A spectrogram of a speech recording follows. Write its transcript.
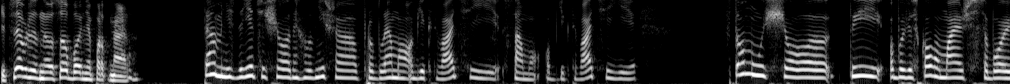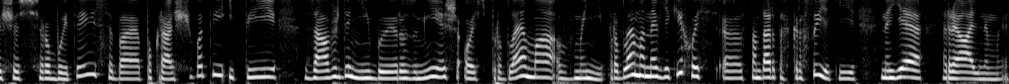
І це вже знеособлення партнера. Та мені здається, що найголовніша проблема об'єктивації, самооб'єктивації в тому, що ти обов'язково маєш з собою щось робити, себе покращувати, і ти завжди ніби розумієш, ось проблема в мені. Проблема не в якихось е, стандартах краси, які не є реальними.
